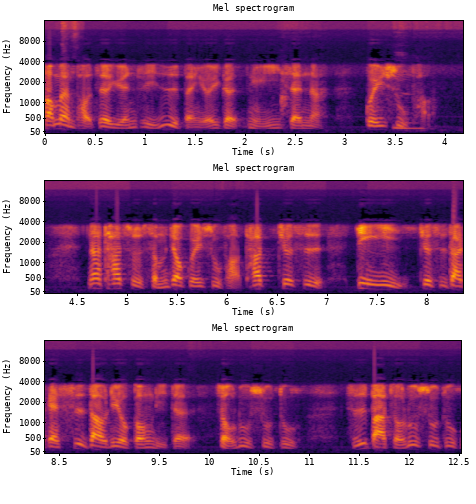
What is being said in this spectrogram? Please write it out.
超慢跑，这源自于日本有一个女医生呐，龟速跑。那它是什么叫龟速跑？它就是定义就是大概四到六公里的走路速度，只是把走路速度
